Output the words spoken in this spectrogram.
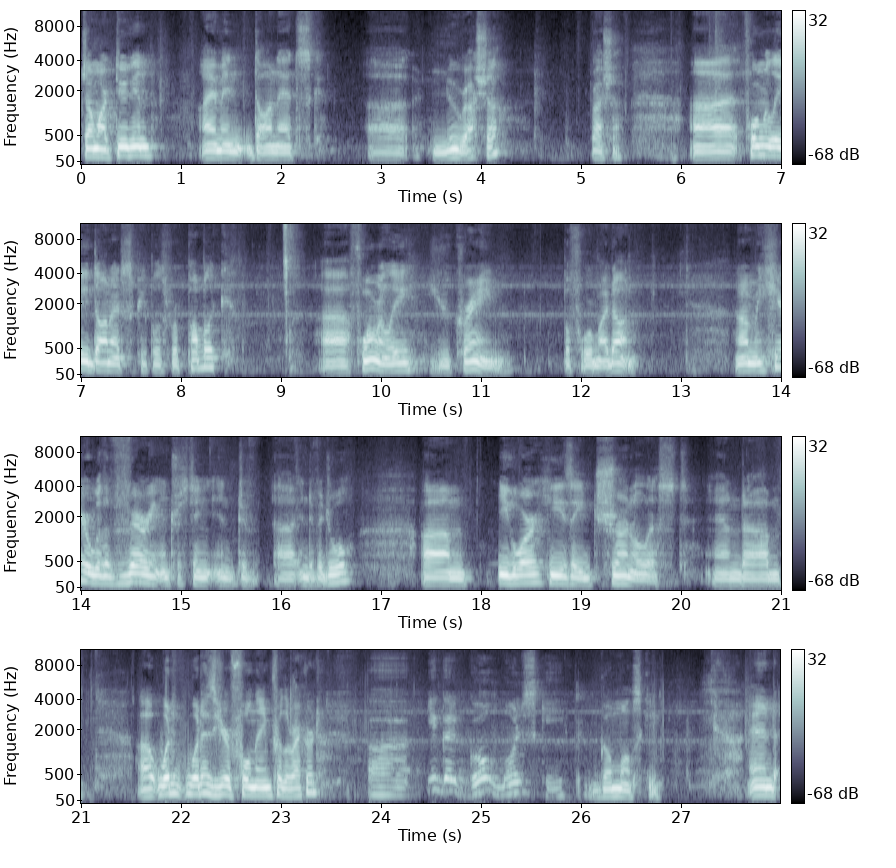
John Mark Dougan. I am in Donetsk, uh, New Russia, Russia, uh, formerly Donetsk People's Republic, uh, formerly Ukraine, before Maidan. And I'm here with a very interesting indiv uh, individual, um, Igor. He's a journalist. And um, uh, what, what is your full name for the record? Uh, Igor Gomolsky. Gomolsky. And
